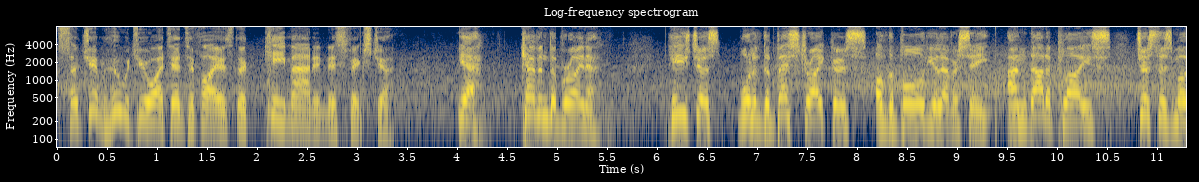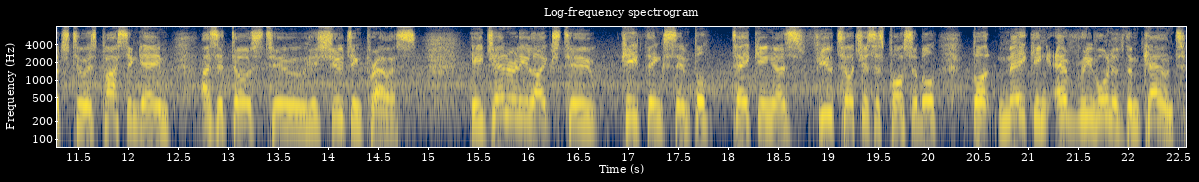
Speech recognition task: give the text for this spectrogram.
So, Jim, who would you identify as the key man in this fixture? Yeah, Kevin De Bruyne. He's just one of the best strikers of the ball you'll ever see. And that applies just as much to his passing game as it does to his shooting prowess. He generally likes to keep things simple, taking as few touches as possible, but making every one of them count.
